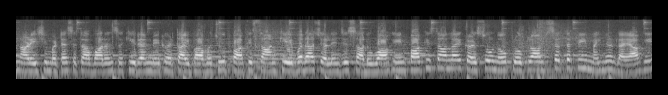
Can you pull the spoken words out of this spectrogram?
जी मट वारनि ज़ख़ीरनि में घटिताई बावजूद पाकिस्तान के चैलेंजिस साॾो आहिनि। पाकिस्तान लाइ कर्ज़ो नओं प्रोग्राम सतटीह महीननि लाइ आहे।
